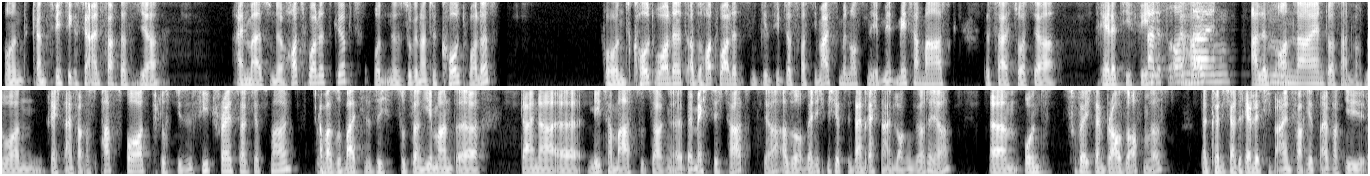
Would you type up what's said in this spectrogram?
Und ganz wichtig ist ja einfach, dass es ja einmal so eine Hot Wallet gibt und eine sogenannte Cold Wallet. Und Cold Wallet, also Hot Wallet ist im Prinzip das, was die meisten benutzen, eben mit Metamask. Das heißt, du hast ja relativ wenig Alles Sicherheit. online. Alles mhm. online. Du hast einfach nur ein recht einfaches Passwort plus diese Seed Phrase, sag ich jetzt mal. Aber sobald sich sozusagen jemand äh, deiner äh, Metamask sozusagen äh, bemächtigt hat, ja, also wenn ich mich jetzt in deinen Rechner einloggen würde, ja, ähm, und zufällig dein Browser offen ist, dann könnte ich halt relativ einfach jetzt einfach die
